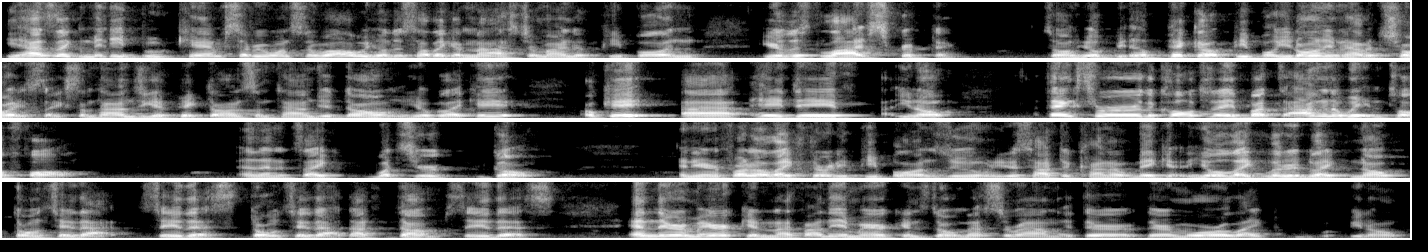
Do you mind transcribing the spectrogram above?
he has like mini boot camps every once in a while where he'll just have like a mastermind of people, and you're just live scripting. So he'll he'll pick out people you don't even have a choice. Like sometimes you get picked on, sometimes you don't. And he'll be like, hey, okay, uh, hey Dave, you know, thanks for the call today, but I'm gonna wait until fall. And then it's like, what's your go? And you're in front of like 30 people on Zoom, and you just have to kind of make it. He'll like literally be like, "Nope, don't say that. Say this. Don't say that. That's dumb. Say this." And they're American, and I find the Americans don't mess around. Like they're they're more like you know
